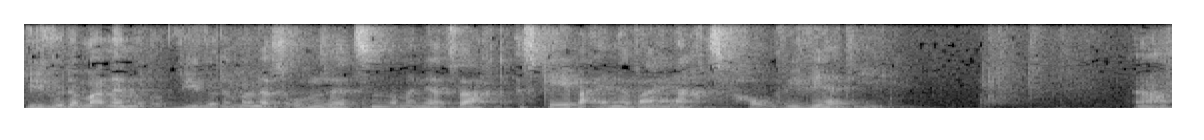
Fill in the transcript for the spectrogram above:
wie würde, man denn, wie würde man das umsetzen, wenn man jetzt sagt, es gäbe eine Weihnachtsfrau? Wie wäre die? Ja,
